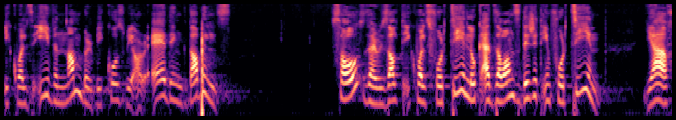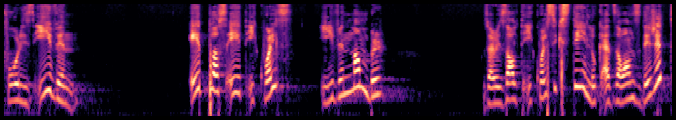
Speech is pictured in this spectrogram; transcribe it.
equals even number because we are adding doubles. So the result equals 14. Look at the ones digit in 14. Yeah, 4 is even. 8 plus 8 equals even number. The result equals 16. Look at the ones digit.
